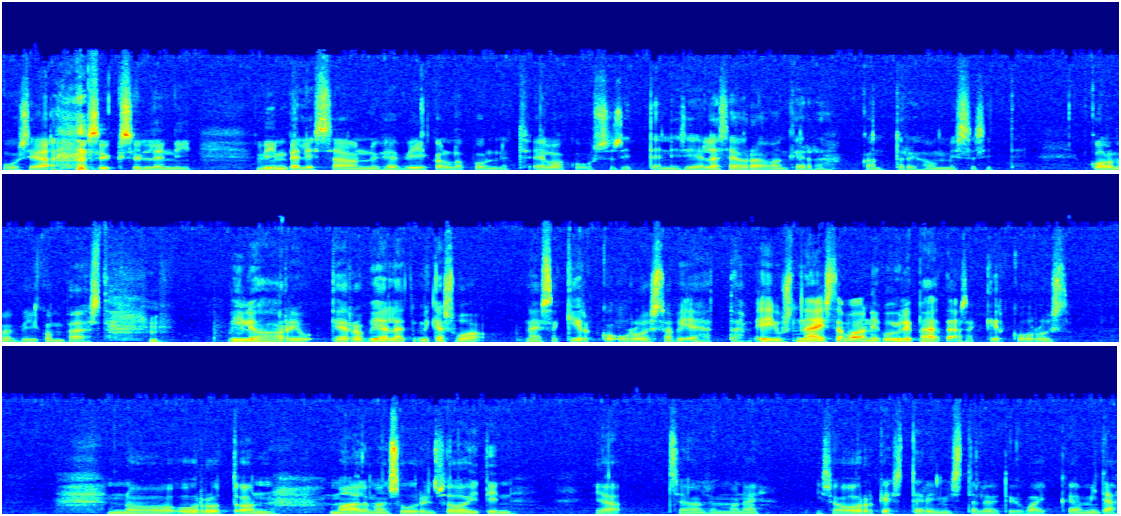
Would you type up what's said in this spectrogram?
uusia syksylle, niin Vimpelissä on yhden viikonlopun nyt elokuussa sitten, niin siellä seuraavan kerran kanttorihommissa sitten kolmen viikon päästä. Viljo Harju, kerro vielä, että mikä sua näissä kirkkouruissa viehättää? Ei just näissä, vaan niin kuin ylipäätänsä kirkkouruissa. No urut on maailman suurin soitin ja se on semmoinen iso orkesteri, mistä löytyy vaikka ja mitä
